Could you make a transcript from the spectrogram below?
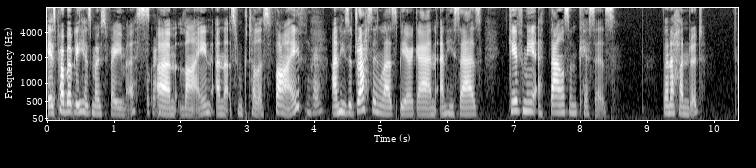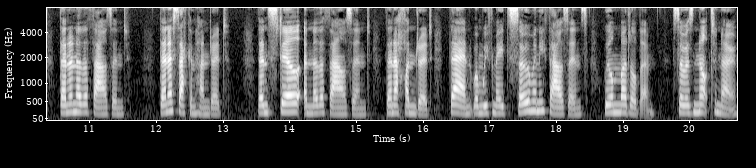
is probably his most famous Okay. um, line, and that's from Catullus 5. Okay. And he's addressing Lesbia again, and he says, Give me a thousand kisses, then a hundred, then another thousand, then a second hundred, then still another thousand, then a hundred. Then, when we've made so many thousands, we'll muddle them so as not to know,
